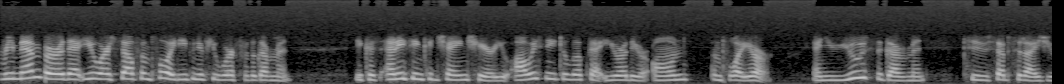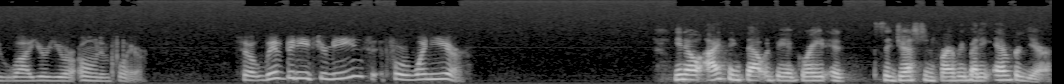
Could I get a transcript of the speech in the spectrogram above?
remember that you are self-employed, even if you work for the government, because anything can change here. You always need to look that you're your own employer, and you use the government to subsidize you while you're your own employer. So live beneath your means for one year. You know, I think that would be a great uh, suggestion for everybody every year,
